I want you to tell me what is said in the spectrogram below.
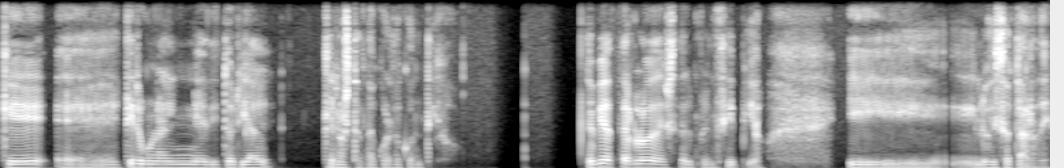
que eh, tienen una línea editorial que no están de acuerdo contigo. Debía hacerlo desde el principio y lo hizo tarde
